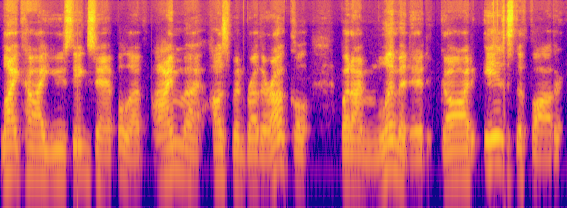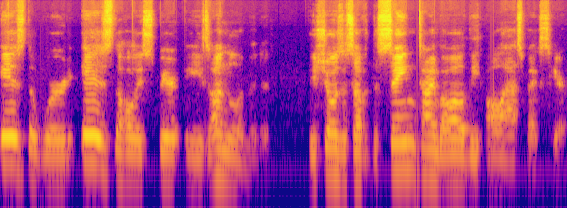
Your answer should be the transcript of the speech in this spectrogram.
Like how I use the example of I'm a husband, brother, uncle, but I'm limited. God is the Father, is the Word, is the Holy Spirit. He's unlimited. He shows himself at the same time all the all aspects here.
